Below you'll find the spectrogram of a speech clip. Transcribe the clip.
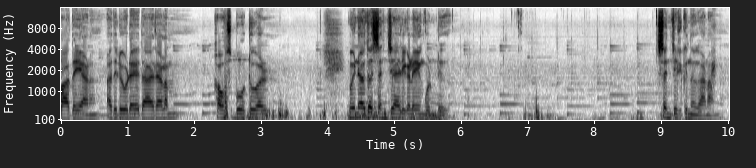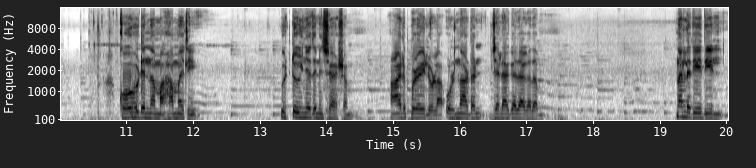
പാതയാണ്. അതിലൂടെ ധാരാളം ഹൗസ് ബോട്ടുകൾ വിനോദസഞ്ചാരികളെയും കൊണ്ട് സഞ്ചരിക്കുന്നത് കാണാം. കോവിഡ് എന്ന മഹാമാരി വിട്ടൊഴിഞ്ഞതിന് ശേഷം ആലപ്പുഴയിലുള്ള ഉൾനാടൻ ജലഗതാഗതം നല്ല രീതിയിൽ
